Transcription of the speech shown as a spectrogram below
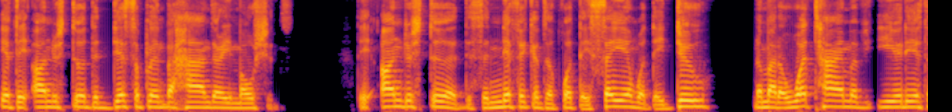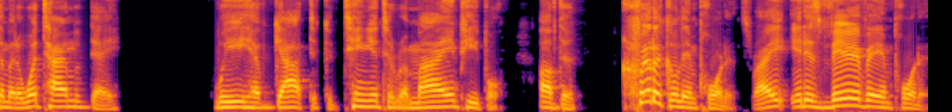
if they understood the discipline behind their emotions. They understood the significance of what they say and what they do, no matter what time of year it is, no matter what time of day. We have got to continue to remind people of the critical importance, right? It is very, very important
